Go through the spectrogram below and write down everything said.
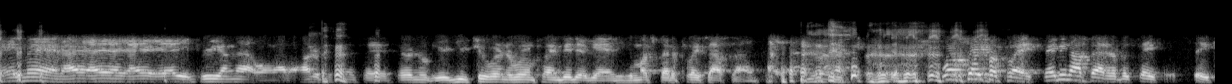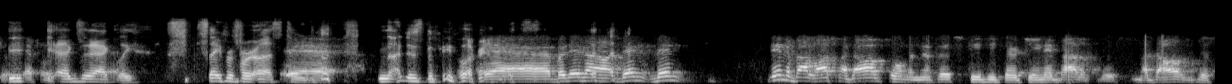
Amen. I, I, I, I agree on that one. I 100 percent say if you, two are in the room playing video games, it's a much better place outside. Well, safer place. Maybe not better, but safer. Safer. Definitely. Exactly. S- Safer for us, too. Yeah. Not just the people around us. Yeah, but then uh, then then then about lost my dog to him in Memphis, PG thirteen. They about this. My dog just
